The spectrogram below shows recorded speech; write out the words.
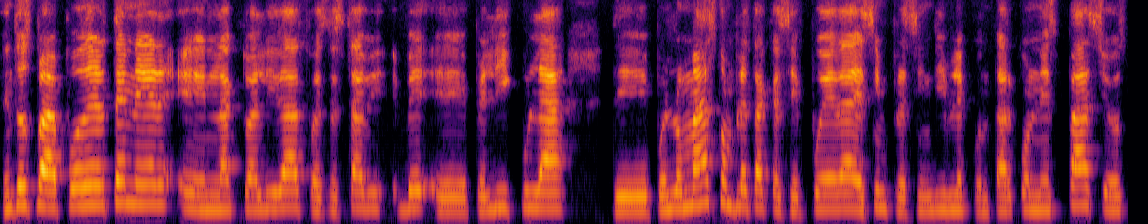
Entonces, para poder tener en la actualidad, pues, esta eh, película de, pues, lo más completa que se pueda, es imprescindible contar con espacios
